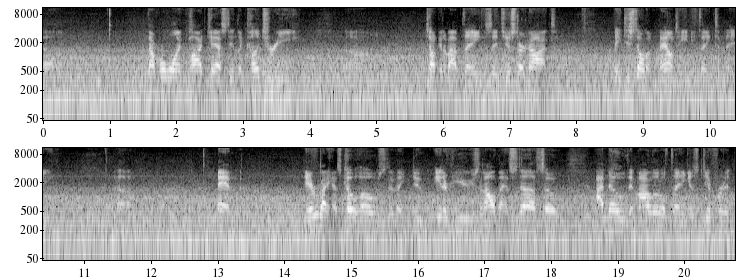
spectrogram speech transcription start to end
uh, number one podcast in the country, um, talking about things that just are not, they just don't amount to anything to me. Uh, and everybody has co hosts and they do interviews and all that stuff. So I know that my little thing is different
